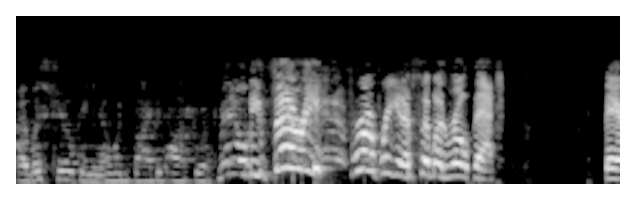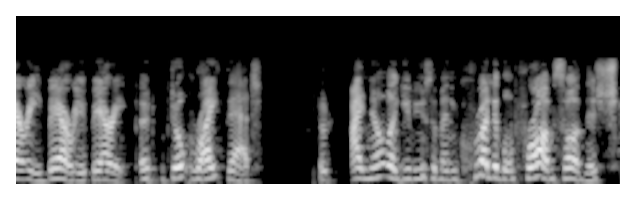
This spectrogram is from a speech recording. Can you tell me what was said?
I was joking. No one vibed Auschwitz, but it would be very inappropriate if someone wrote that. Very, very, very. Uh, don't write that. Don't, I know I give you some incredible prompts on this show.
